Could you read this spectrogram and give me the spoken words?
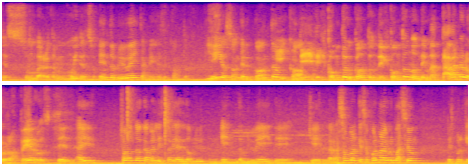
Es un barrio también muy denso. NWA también es de Compton. Y ellos son del Compton. Y- Compton. de- del Compton, Compton, del Compton donde mataban a los raperos. Él- Hay, solo tengo que ver la historia de w, NWA de que la razón por la que se forma la agrupación es porque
